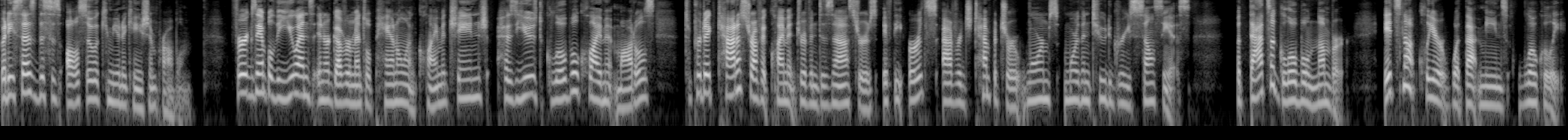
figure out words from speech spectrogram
But he says this is also a communication problem. For example, the UN's Intergovernmental Panel on Climate Change has used global climate models to predict catastrophic climate driven disasters if the Earth's average temperature warms more than 2 degrees Celsius. But that's a global number. It's not clear what that means locally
